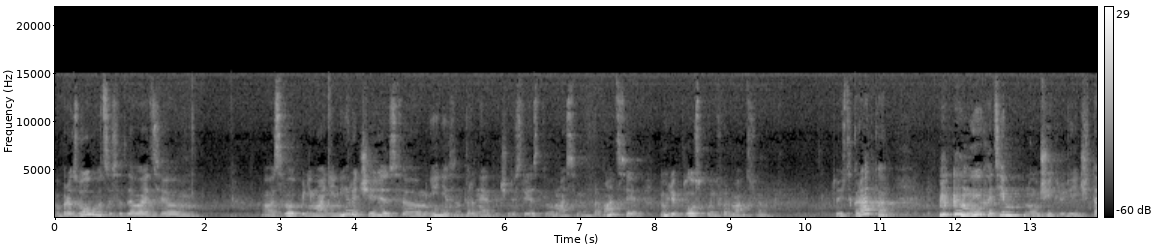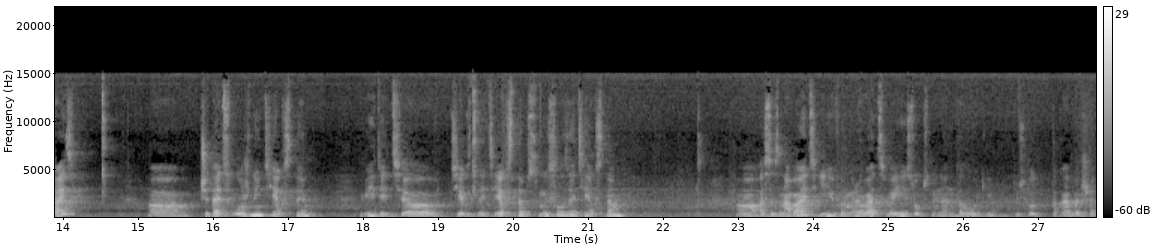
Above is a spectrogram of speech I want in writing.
образовываться, создавать э, э, свое понимание мира через мнение из интернета, через средства массовой информации, ну или плоскую информацию. То есть кратко, мы хотим научить людей читать, читать сложные тексты, видеть э, текст за текстом, смысл за текстом, э, осознавать и формировать свои собственные антологии. То есть вот такая большая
